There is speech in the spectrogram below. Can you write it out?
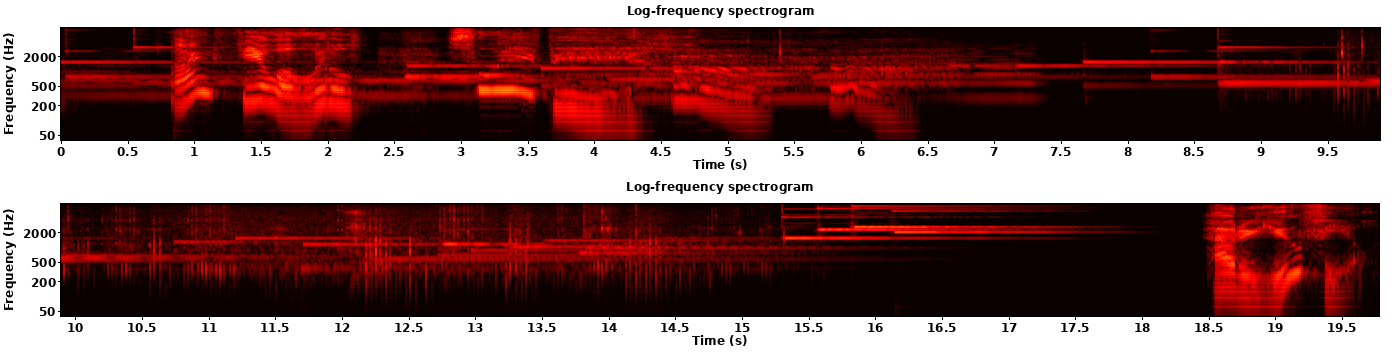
I feel a little sleepy. How do you feel?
